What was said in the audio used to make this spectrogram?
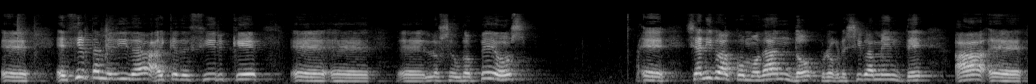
en cierta medida hay que decir que los europeos eh, se han ido acomodando progresivamente eh,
